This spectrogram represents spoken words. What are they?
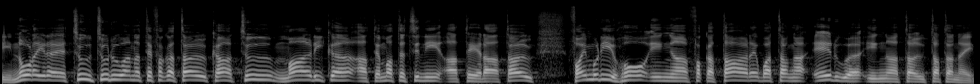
Nō reira e tūturu ana te whakatau ka tū mārika a Te Matatini a tērā tau, whai muri iho i ngā whakatārewatanga e rua i ngā tau tata nei.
